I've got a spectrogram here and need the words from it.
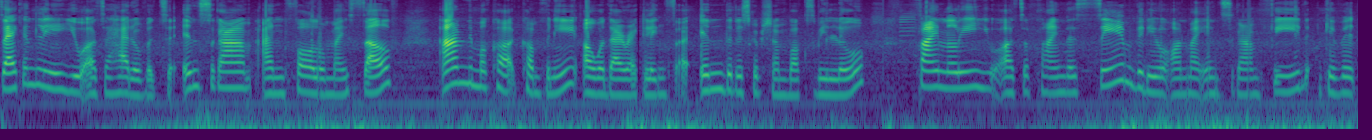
Secondly, you are to head over to Instagram and follow myself and the Makartt company. Our direct links are in the description box below. Finally, you are to find the same video on my Instagram feed, give it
